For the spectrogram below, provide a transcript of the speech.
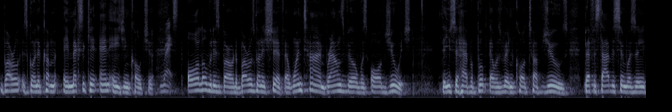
borough is going to come a Mexican and Asian culture. Right. All over this borough. The borough is going to shift. At one time, Brownsville was all Jewish. They used to have a book that was written called Tough Jews. Mm-hmm. Bedford Stuyvesant was a,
